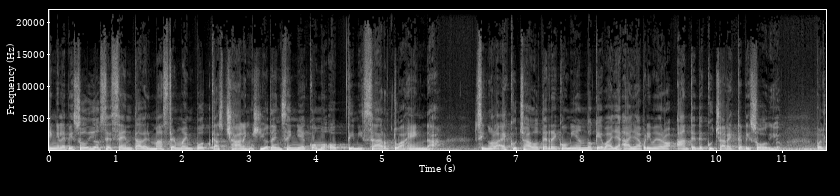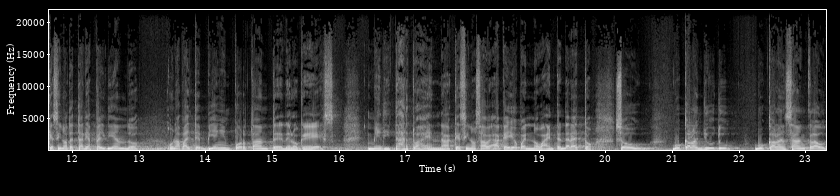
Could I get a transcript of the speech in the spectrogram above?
En el episodio 60 del Mastermind Podcast Challenge, yo te enseñé cómo optimizar tu agenda. Si no la has escuchado, te recomiendo que vayas allá primero antes de escuchar este episodio, porque si no te estarías perdiendo una parte bien importante de lo que es meditar tu agenda, que si no sabes aquello, pues no vas a entender esto. So, búscalo en YouTube, búscalo en SoundCloud,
